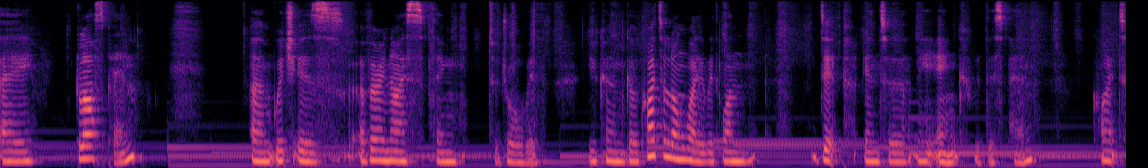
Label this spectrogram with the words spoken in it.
a glass pen um, which is a very nice thing to draw with. You can go quite a long way with one dip into the ink with this pen. Quite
